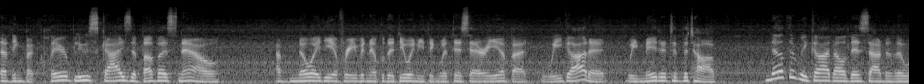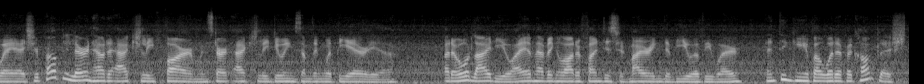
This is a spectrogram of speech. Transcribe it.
Nothing but clear blue skies above us now. I've no idea if we're even able to do anything with this area, but we got it. We made it to the top. Now that we got all this out of the way, I should probably learn how to actually farm and start actually doing something with the area. But I won't lie to you, I am having a lot of fun just admiring the view everywhere and thinking about what I've accomplished.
